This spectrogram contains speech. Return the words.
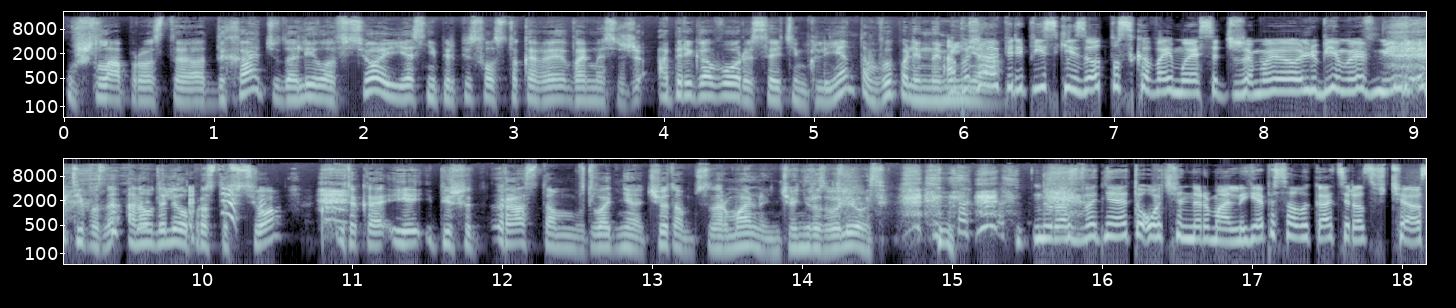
ушла просто отдыхать, удалила все, и я с ней переписывался только в iMessage. А переговоры с этим клиентом выпали на меня. Обожаю переписки из отпуска в iMessage, мое любимое в мире. Типа, она удалила просто все и такая, и пишет, раз там в два дня, что там, все нормально, ничего не развалилось. Ну, раз в два дня это очень нормально. Я писала Кате раз в час.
